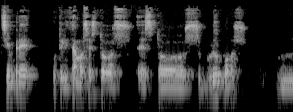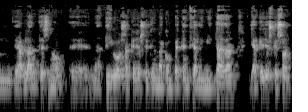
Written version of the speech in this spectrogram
Siempre utilizamos estos, estos grupos mm, de hablantes ¿no? Eh, nativos, aquellos que tienen una competencia limitada y aquellos que son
